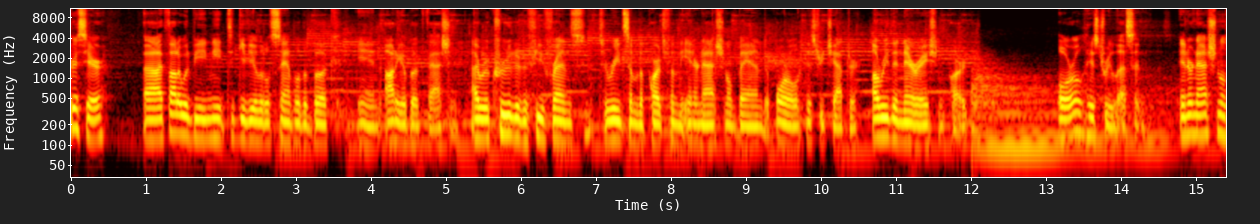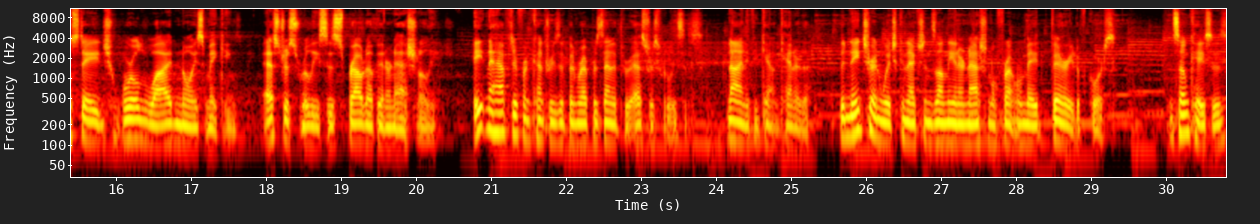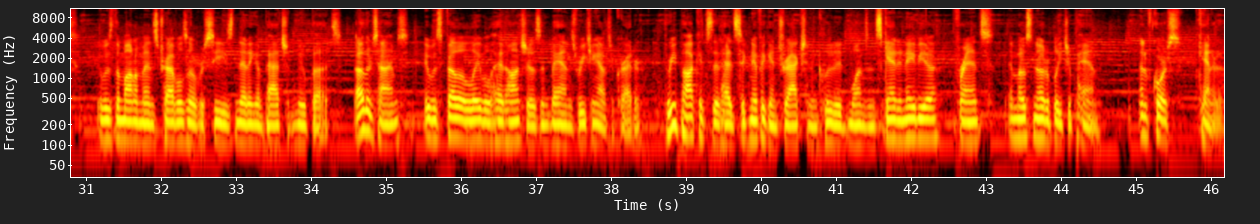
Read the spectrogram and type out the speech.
Chris here. Uh, I thought it would be neat to give you a little sample of the book in audiobook fashion. I recruited a few friends to read some of the parts from the International Band Oral History chapter. I'll read the narration part. Oral History Lesson International Stage Worldwide Noise Making. Estrus releases sprout up internationally. Eight and a half different countries have been represented through Estrus releases, nine if you count Canada. The nature in which connections on the international front were made varied, of course. In some cases, it was the Mono Men's travels overseas netting a batch of new buds. Other times, it was fellow label head honchos and bands reaching out to Crider. Three pockets that had significant traction included ones in Scandinavia, France, and most notably Japan. And of course, Canada.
